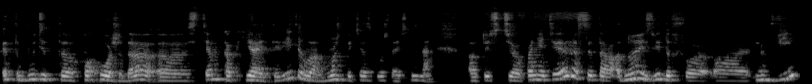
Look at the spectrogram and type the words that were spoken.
это будет э, похоже, да, э, с тем, как я это видела. Может быть, я заблуждаюсь, не знаю. А, то есть понятие эрос – это одно из видов любви,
